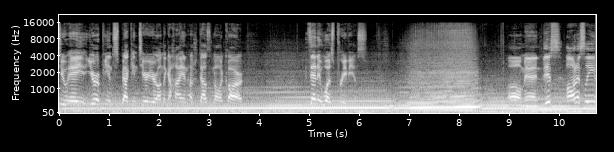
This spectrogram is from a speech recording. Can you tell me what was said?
to a European spec interior on like a high-end hundred thousand dollar car than it was previous. Oh man, this honestly,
